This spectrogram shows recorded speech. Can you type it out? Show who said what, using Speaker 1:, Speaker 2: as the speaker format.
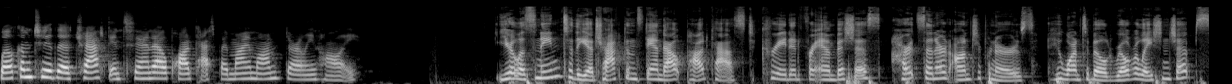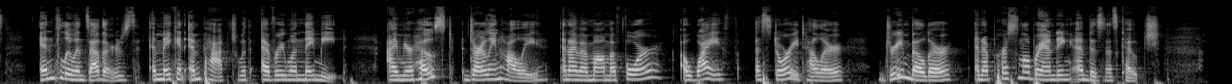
Speaker 1: Welcome to the Attract and Stand Out podcast by my mom, Darlene Holly.
Speaker 2: You're listening to the Attract and Stand Out podcast, created for ambitious, heart centered entrepreneurs who want to build real relationships, influence others, and make an impact with everyone they meet. I'm your host, Darlene Holly, and I'm a mom of four, a wife, a storyteller, dream builder, and a personal branding and business coach.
